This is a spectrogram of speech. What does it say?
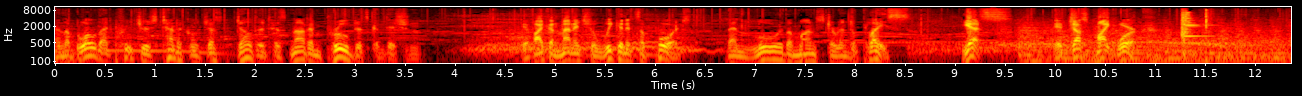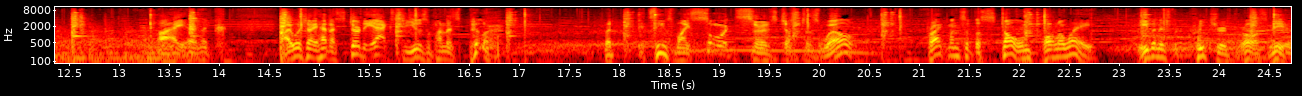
And the blow that creature's tentacle just dealt it has not improved its condition. If I can manage to weaken its support, then lure the monster into place. Yes, it just might work. Aye, Erlik. I wish I had a sturdy axe to use upon this pillar. But it seems my sword serves just as well. Fragments of the stone fall away, even as the creature draws near.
